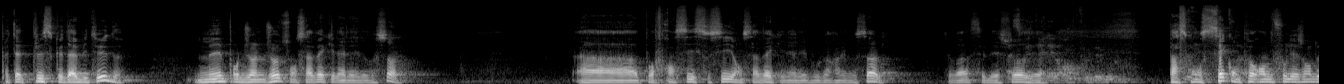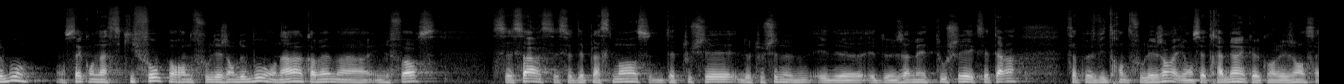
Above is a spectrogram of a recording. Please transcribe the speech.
peut-être plus que d'habitude, mais pour John Jones, on savait qu'il allait aller au sol. Euh, pour Francis aussi, on savait qu'il allait vouloir aller au sol. Tu vois, c'est des Parce choses. que debout. Parce qu'on sait qu'on peut rendre fou les gens debout. On sait qu'on a ce qu'il faut pour rendre fou les gens debout. On a quand même une force. C'est ça, c'est ce déplacement, de toucher et de, et jamais touché, etc. Ça peut vite rendre fou les gens. Et on sait très bien que quand les gens, ça,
